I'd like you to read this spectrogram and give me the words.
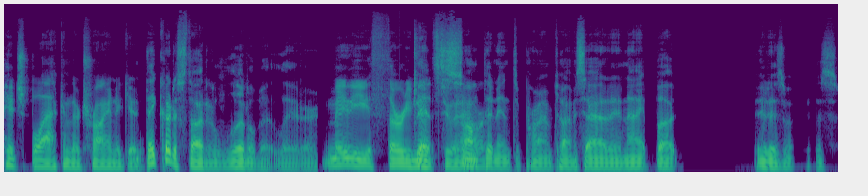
pitch black and they're trying to get They could have started a little bit later, maybe thirty get minutes to an hour. something into prime time Saturday night, but it is what it is.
